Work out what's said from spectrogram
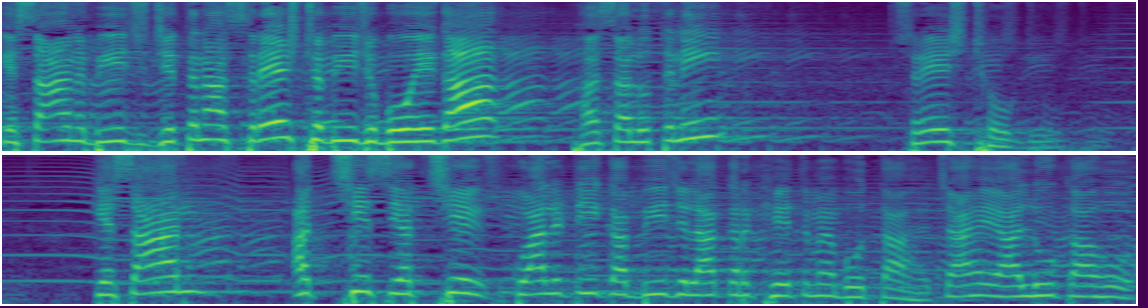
किसान बीज जितना श्रेष्ठ बीज बोएगा फ़सल उतनी श्रेष्ठ होगी। किसान अच्छी से अच्छी क्वालिटी का बीज लाकर खेत में बोता है। चाहे आलू का हो,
